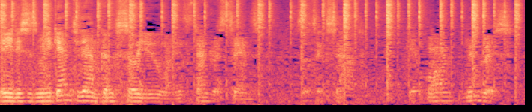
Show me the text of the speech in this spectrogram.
Hey, this is me again. Today I'm going to show you one instant resistance. So check this out. Get one Lingress.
